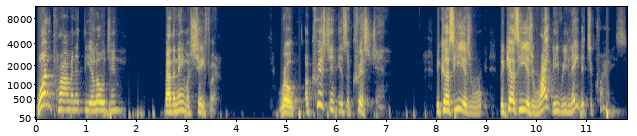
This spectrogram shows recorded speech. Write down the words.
One prominent theologian by the name of Chafer wrote, A Christian is a Christian because he is because he is rightly related to Christ.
